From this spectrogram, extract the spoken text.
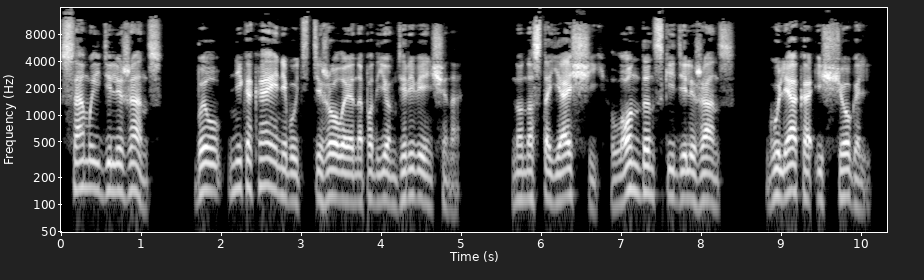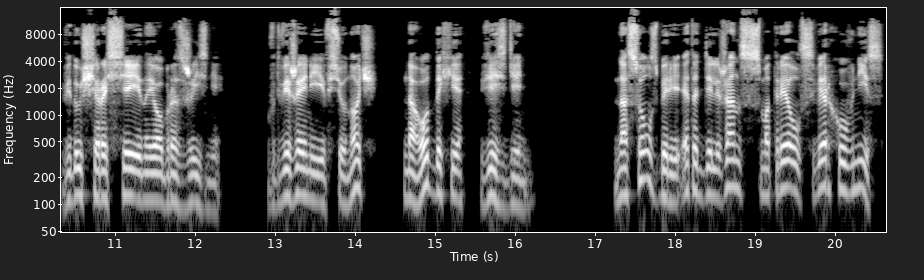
Самый дилижанс был не какая-нибудь тяжелая на подъем деревенщина, но настоящий лондонский дилижанс, гуляка и щеголь, ведущий рассеянный образ жизни, в движении всю ночь, на отдыхе весь день. На Солсбери этот дилижанс смотрел сверху вниз,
